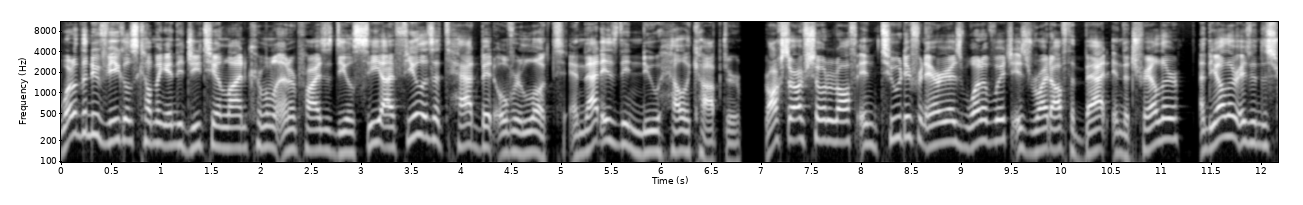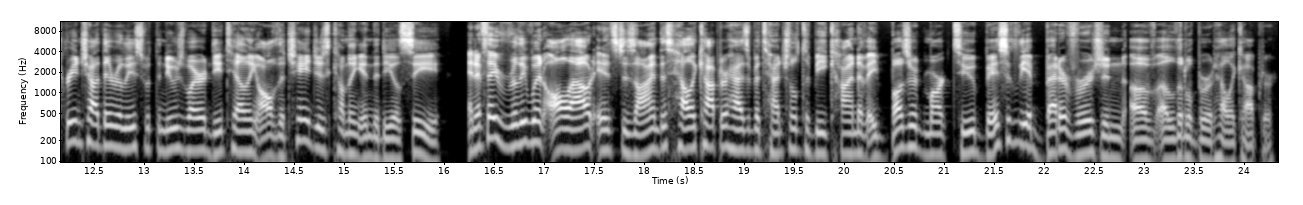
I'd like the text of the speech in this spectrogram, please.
One of the new vehicles coming in the GTA Online Criminal Enterprises DLC I feel is a tad bit overlooked, and that is the new helicopter. Rockstar have shown it off in two different areas, one of which is right off the bat in the trailer, and the other is in the screenshot they released with the newswire detailing all the changes coming in the DLC. And if they really went all out in its design, this helicopter has the potential to be kind of a Buzzard Mark II, basically a better version of a Little Bird helicopter.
